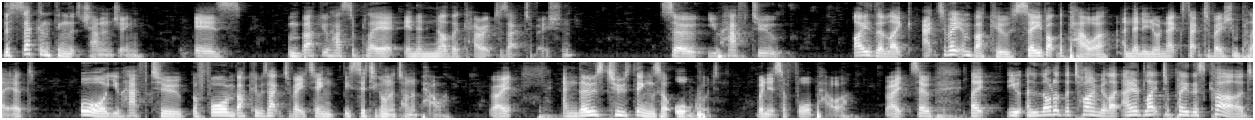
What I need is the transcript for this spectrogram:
The second thing that's challenging is Mbaku has to play it in another character's activation. So you have to either like activate Mbaku, save up the power, and then in your next activation play it, or you have to, before Mbaku is activating, be sitting on a ton of power right? And those two things are awkward when it's a four power, right? So, like, you a lot of the time you're like, I would like to play this card,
